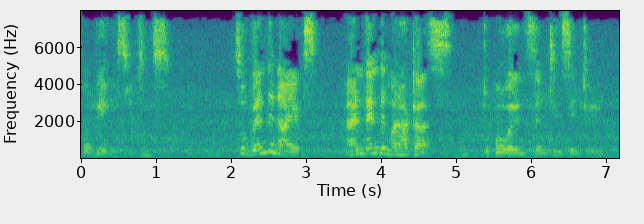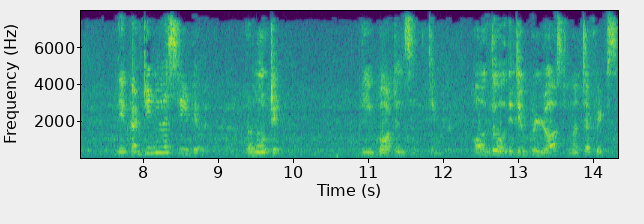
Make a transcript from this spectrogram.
for various reasons. So when the Nayaks and then the Marathas took over in the 17th century, they continuously promoted the importance of the temple. Although the temple lost much of its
